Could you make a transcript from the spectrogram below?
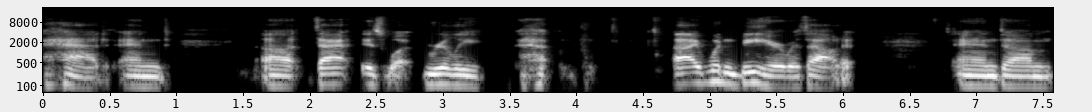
had. And uh, that is what really I wouldn't be here without it. And um,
